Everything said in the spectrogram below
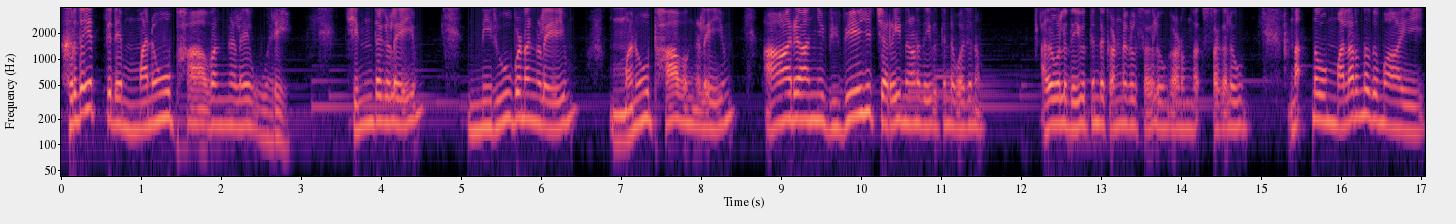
ഹൃദയത്തിന്റെ മനോഭാവങ്ങളെ വരെ ചിന്തകളെയും നിരൂപണങ്ങളെയും മനോഭാവങ്ങളെയും ആരാഞ്ഞ് വിവേചിച്ചറിയുന്നതാണ് ദൈവത്തിന്റെ വചനം. അതുപോലെ ദൈവത്തിന്റെ കണ്ണുകൾ സകലവും കാണുന്ന സകലവും നഗ്നവും മലർന്നതുമായി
